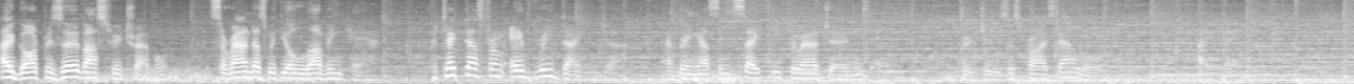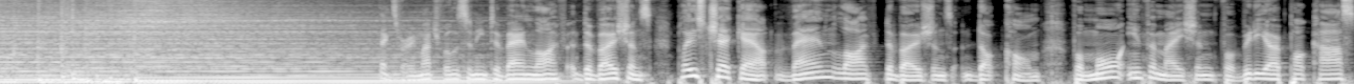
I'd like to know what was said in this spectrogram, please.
O oh God, preserve us who travel, surround us with your loving care, protect us from every danger, and bring us in safety to our journey's end. Through Jesus Christ our Lord. Amen. Thanks very much for listening to Van Life Devotions. Please check out vanlifedevotions.com for more information for video podcasts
